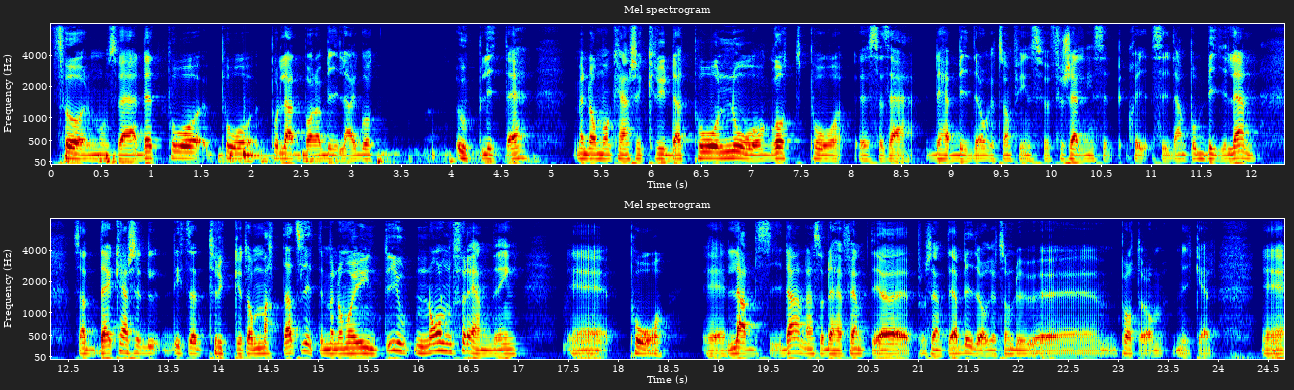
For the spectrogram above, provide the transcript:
förmånsvärdet på, på, på laddbara bilar gått upp lite. Men de har kanske kryddat på något på eh, så att säga, det här bidraget som finns för försäljningssidan på bilen. Så att där kanske liksom, trycket har mattats lite men de har ju inte gjort någon förändring eh, på Eh, laddsidan, alltså det här 50-procentiga bidraget som du eh, pratar om Mikael. Eh,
